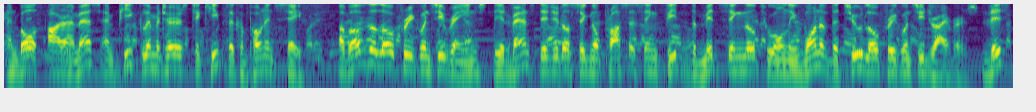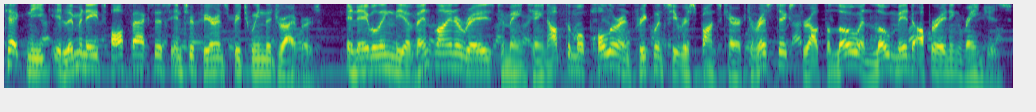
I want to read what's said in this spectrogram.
and both RMS and peak limiters to keep the components safe. Above the low frequency range, the advanced digital signal processing feeds the mid signal to only one of the two low frequency drivers. This technique eliminates off-axis interference between the drivers, enabling the event line arrays to maintain optimal polar and frequency response characteristics throughout the low and low-mid operating ranges.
